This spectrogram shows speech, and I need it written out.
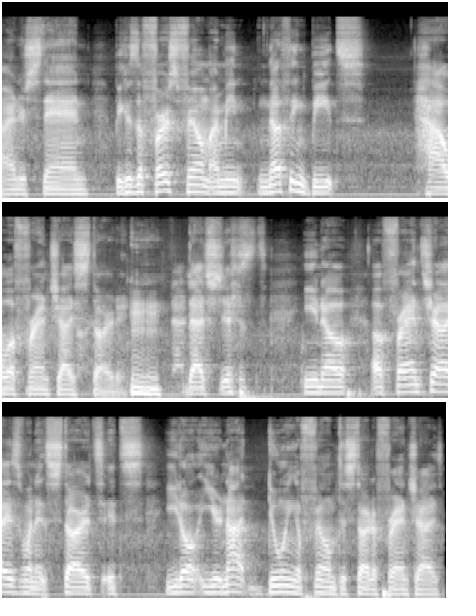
I understand because the first film, I mean, nothing beats how a franchise started. That's just You know, a franchise when it starts, it's you don't you're not doing a film to start a franchise.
